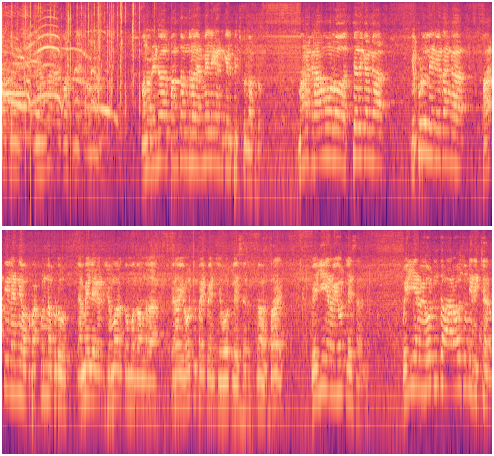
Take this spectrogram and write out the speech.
కోసమే మీ అందరి కోసమే మనం రెండు వేల పంతొమ్మిదిలో ఎమ్మెల్యే గారిని గెలిపించుకున్నప్పుడు మన గ్రామంలో అత్యధికంగా ఎప్పుడూ లేని విధంగా పార్టీలన్నీ ఒక పక్క ఉన్నప్పుడు ఎమ్మెల్యే గారికి సుమారు తొమ్మిది వందల ఇరవై ఓట్లు పైపెంచి ఓట్లు వేశారు. సారీ వెయ్యి ఇరవై ఓట్లు వేశారండి. వెయ్యి ఇరవై ఓట్లతో ఆ రోజు మీరు ఇచ్చారు.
